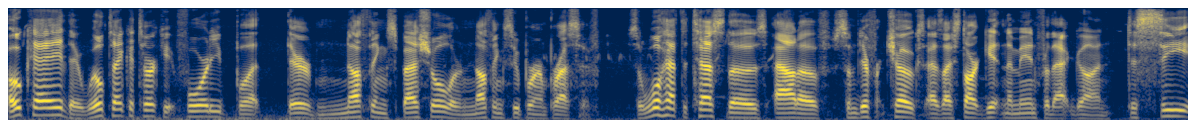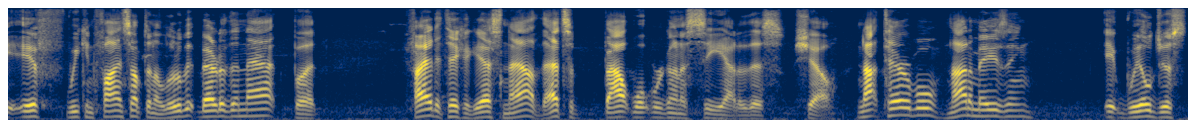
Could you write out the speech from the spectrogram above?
okay, they will take a turkey at 40, but they're nothing special or nothing super impressive. So we'll have to test those out of some different chokes as I start getting them in for that gun to see if we can find something a little bit better than that. But if I had to take a guess now, that's about what we're going to see out of this shell. Not terrible, not amazing. It will just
